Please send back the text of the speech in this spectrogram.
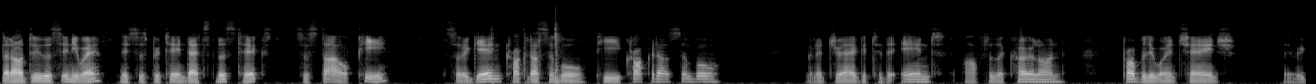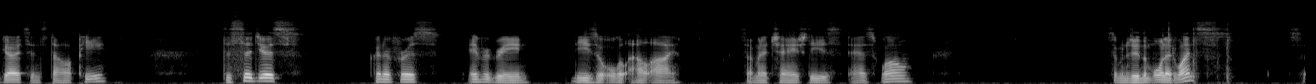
But I'll do this anyway. Let's just pretend that's this text. So style P. So again, crocodile symbol, P crocodile symbol. I'm going to drag it to the end after the colon. Probably won't change. There we go, it's in style P. Deciduous, coniferous, evergreen, these are all LI. So I'm going to change these as well. So I'm going to do them all at once. So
